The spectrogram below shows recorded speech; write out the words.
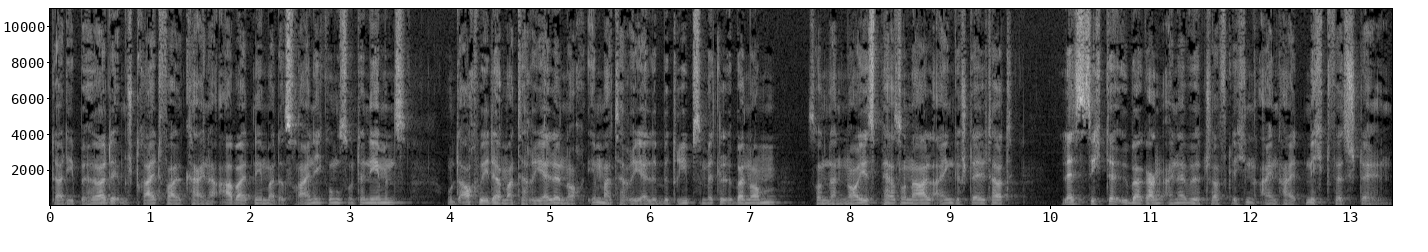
Da die Behörde im Streitfall keine Arbeitnehmer des Reinigungsunternehmens und auch weder materielle noch immaterielle Betriebsmittel übernommen, sondern neues Personal eingestellt hat, lässt sich der Übergang einer wirtschaftlichen Einheit nicht feststellen.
